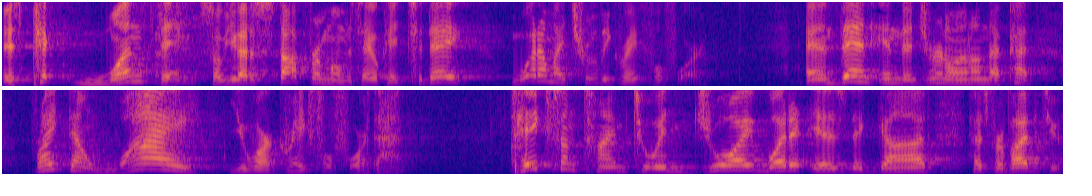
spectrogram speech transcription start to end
is pick one thing. So you got to stop for a moment and say, okay, today, what am I truly grateful for? And then in the journal and on that pad, write down why you are grateful for that. Take some time to enjoy what it is that God has provided to you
